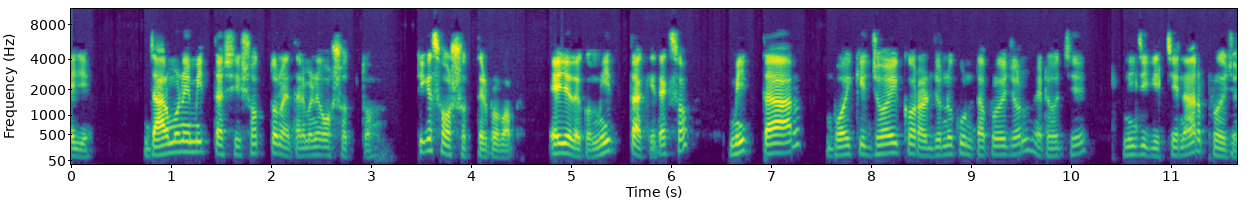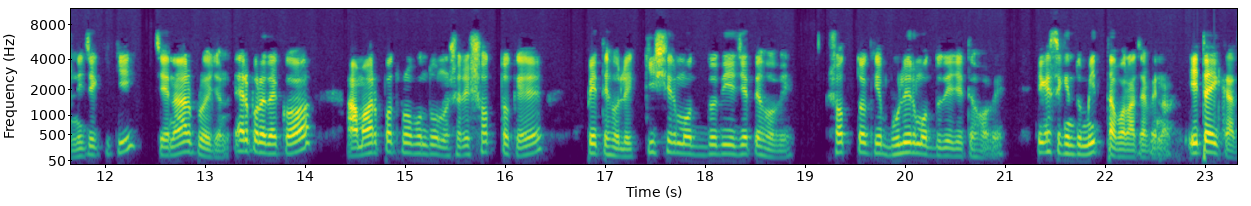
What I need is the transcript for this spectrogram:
এই যে, যার মনে মিথ্যা সে সত্য নয়, তার মানে অসত্য, ঠিক আছে? অসত্যের প্রভাব। এই যে দেখো, মিথ্যাকে, দেখছ? মিথ্যার বয়কে জয় করার জন্য কোনটা প্রয়োজন? এটা হচ্ছে নিজেকে চেনার প্রয়োজন, নিজেকে কি? চেনার প্রয়োজন। এরপরে দেখো আমার পথ প্রবন্ধ অনুসারে সত্যকে পেতে হলে কিসের মধ্য দিয়ে যেতে হবে? সত্যকে ভুলের মধ্য দিয়ে যেতে হবে। ঠিক আছে? কিন্তু মিথ্যা বলা যাবে না। এটাই কাজ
